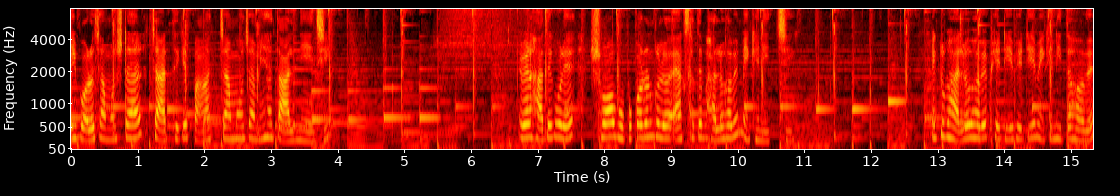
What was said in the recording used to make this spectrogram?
এই বড় চামচটার চার থেকে পাঁচ চামচ আমি তাল নিয়েছি। এবার হাতে করে সব উপকরণগুলো একসাথে ভালোভাবে মেখে নিচ্ছি। একটু ভালোভাবে ফেটিয়ে ফেটিয়ে মেখে নিতে হবে।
